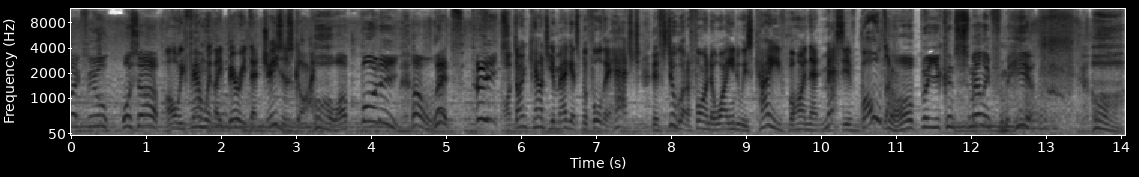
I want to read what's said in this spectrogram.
Hey, Phil, what's up? Oh, we found where they buried that Jesus guy. Oh, a body! Oh, let's eat! Oh, don't count your maggots before they're hatched. They've still got to find a way into his cave behind that massive boulder. Oh, but you can smell him from here. Oh,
